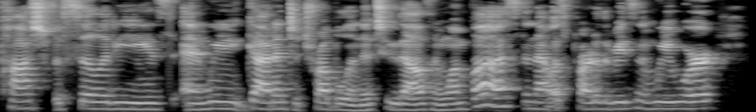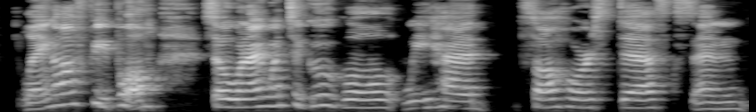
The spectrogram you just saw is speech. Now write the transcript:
posh facilities, and we got into trouble in the 2001 bust, and that was part of the reason we were laying off people. So when I went to Google, we had sawhorse desks and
